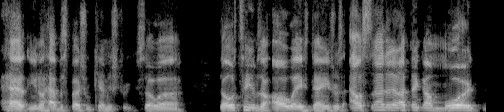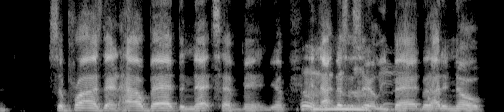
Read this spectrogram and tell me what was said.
have you know have a special chemistry. So uh, those teams are always dangerous. Outside of that, I think I'm more surprised at how bad the Nets have been. Yeah, and not necessarily bad, but I didn't know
